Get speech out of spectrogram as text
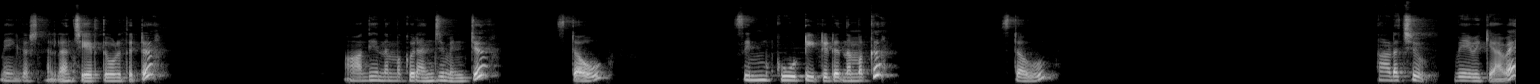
മീൻ കഷ്ണമെല്ലാം ചേർത്ത് കൊടുത്തിട്ട് ആദ്യം നമുക്കൊരു അഞ്ച് മിനിറ്റ് സ്റ്റൗ സിം കൂട്ടിയിട്ടിട്ട് നമുക്ക് സ്റ്റൗ അടച്ചു വേവിക്കാവേ.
